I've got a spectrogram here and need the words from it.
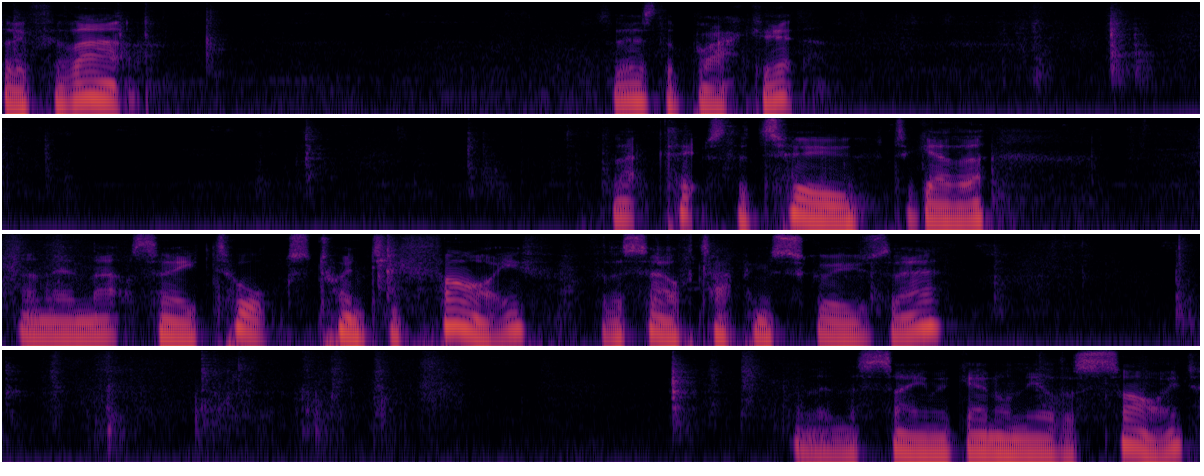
So for that, so there's the bracket. That clips the two together and then that's a Torx 25 for the self-tapping screws there. And then the same again on the other side.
